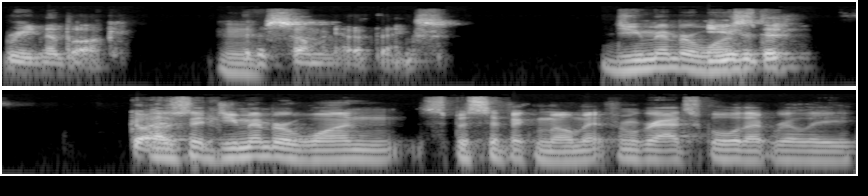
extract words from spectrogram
reading a book mm. there's so many other things do you remember one? Spe- Go ahead. I was say, do you remember one specific moment from grad school that really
